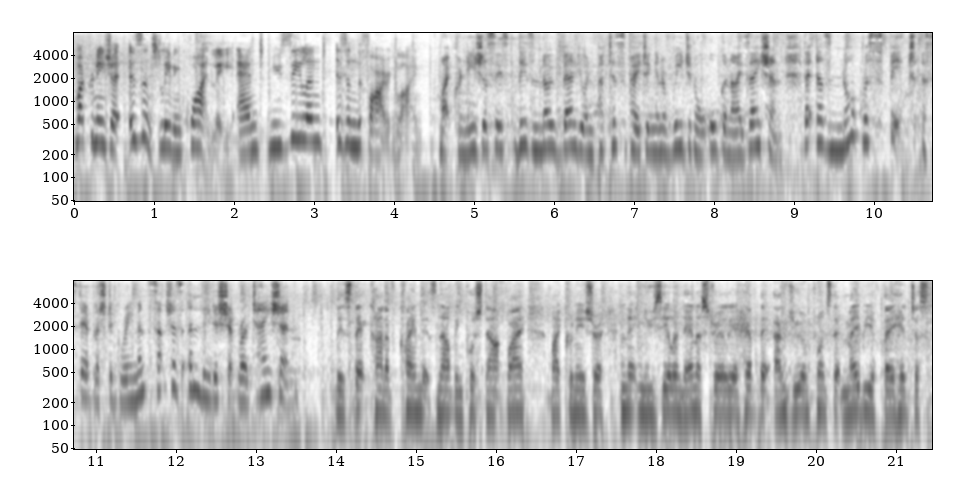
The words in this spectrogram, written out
Micronesia isn't leaving quietly, and New Zealand is in the firing line. Micronesia says there's no value in participating in a regional organisation that does not respect established agreements such as a leadership rotation. There's that kind of claim that's now being pushed out by Micronesia, and that New Zealand and Australia have that undue influence that maybe if they had just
